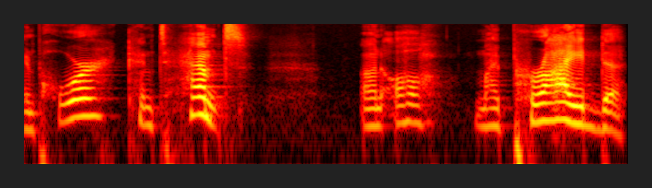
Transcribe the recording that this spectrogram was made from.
and pour contempt on all my pride.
